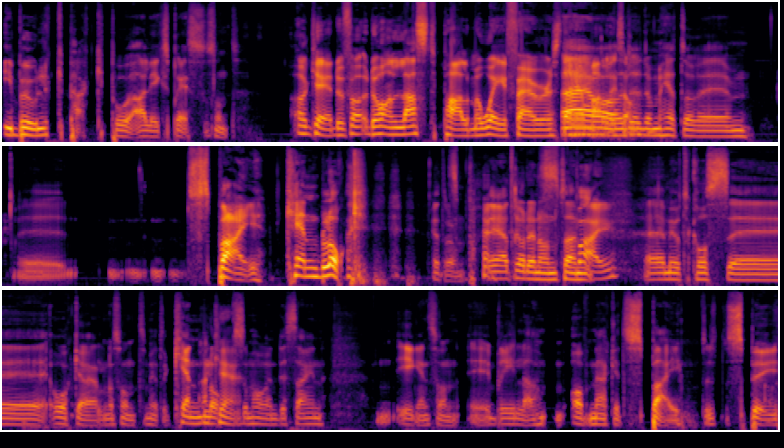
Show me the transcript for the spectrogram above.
i bulkpack på AliExpress och sånt. Okej, du, får- du har en lastpall med Wayfarers där Nej, hemma ja, liksom. de, de heter eh, eh, Spy. Ken Block. Heter de. Det, jag tror det är någon sån Spy? eh, motocross-åkare eh, eller något sånt som heter Ken Block Okej. som har en design egen sån eh, brilla av märket Spy. Spy.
